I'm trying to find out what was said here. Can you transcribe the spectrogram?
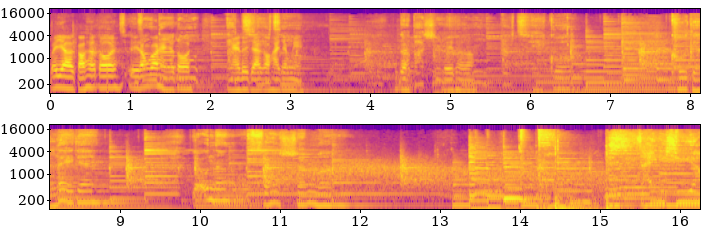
Bây giờ cậu theo tôi đi đóng gói hàng cho tôi Ngày tôi trả cậu 200 ngàn 哪怕是 Đi thôi con 结果，哭点累点，又能算什么？在你需要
